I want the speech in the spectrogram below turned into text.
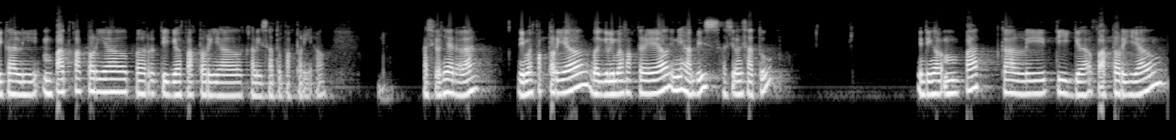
dikali 4 faktorial per 3 faktorial kali 1 faktorial. Hasilnya adalah 5 faktorial bagi 5 faktorial ini habis hasilnya 1. Ini tinggal 4 kali 3 faktorial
